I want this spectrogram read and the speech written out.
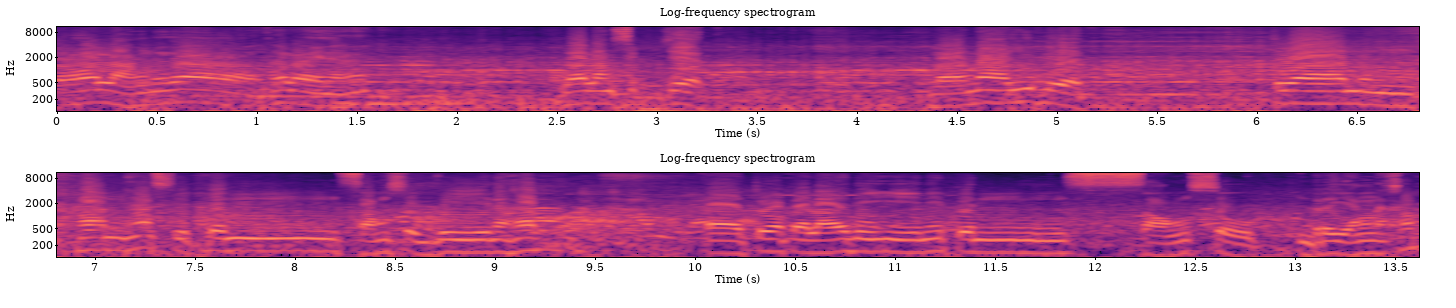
ล้อหลังนี่ก็เท่าไหร่นะ ล้อหลัง 17ล้อหน้า 21 ตัว 1,050 เป็น2สูบ V นะครับแต่ตัวไปร้อย DE นี่เป็น 2 สูบเรียงนะครับ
